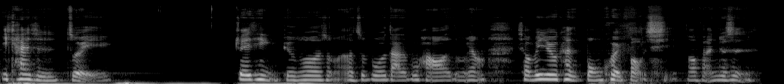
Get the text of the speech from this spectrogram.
一开始嘴追听，比如说什么呃这波打的不好啊怎么样，小 B 就开始崩溃暴起，然后反正就是，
